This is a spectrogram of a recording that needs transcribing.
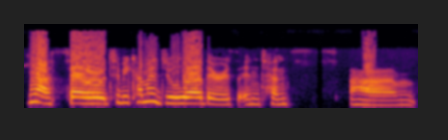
Yeah, so to become a doula, there's intense um,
